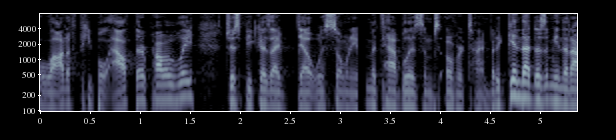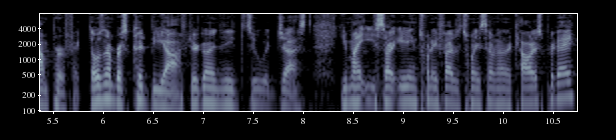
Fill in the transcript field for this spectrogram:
a lot of people out there, probably just because I've dealt with so many metabolisms over time. But again, that doesn't mean that I'm perfect. Those numbers could be off. You're going to need to adjust. You might start eating 25 to 2700 calories per day,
